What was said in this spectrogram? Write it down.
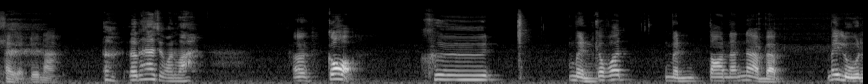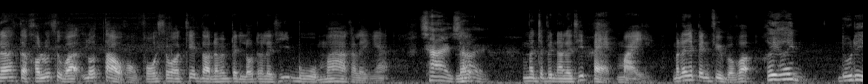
search ด้วยนะเออเราได้อะไรจากมันวะเออ ก็คือเหมือนกับว่าเหมือนตอนนั้นน่ะแบบไม่รู้นะ แต่เขารู้สึกว่ารถเต่าของ Volkswagen ตอนนั้นมันเป็นรถอะไรที่บูมมากอะไรเงี้ย ใช่แล้วใช่มันจะเป็นอะไรที่แปลกใหม่ มันน่าจะเป็นฟีลแบบว่า เฮ้ยเฮ้ยดูดิ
